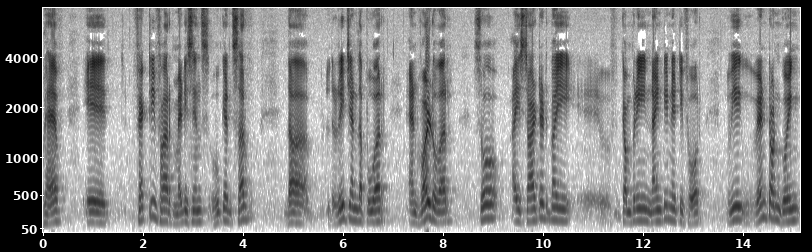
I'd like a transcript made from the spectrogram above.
have a factory for medicines who can serve the rich and the poor and world over. So I started my uh, company in 1984. We went on going,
